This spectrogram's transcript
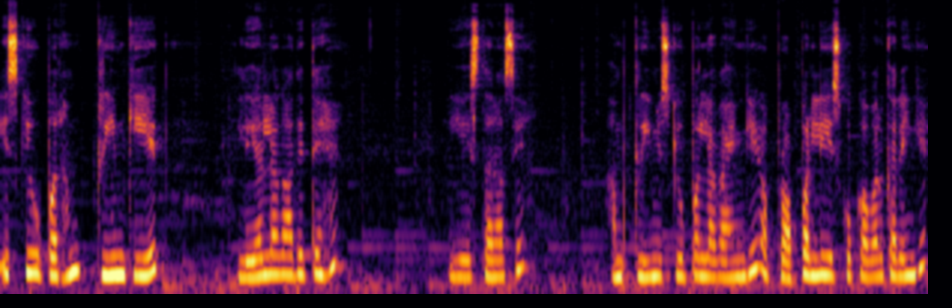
इसके ऊपर हम क्रीम की एक लेयर लगा देते हैं। ये इस तरह से हम क्रीम इसके ऊपर लगाएँगे और प्रॉपरली इसको कवर करेंगे।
